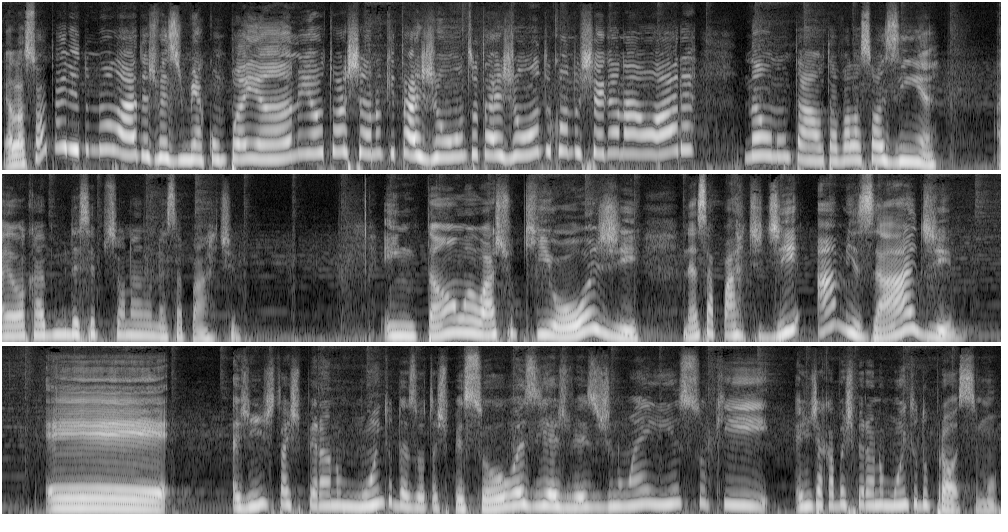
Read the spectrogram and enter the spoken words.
Ela só tá ali do meu lado, às vezes me acompanhando, e eu tô achando que tá junto, tá junto, quando chega na hora, não, não tá, eu tava lá sozinha. Aí eu acabo me decepcionando nessa parte. Então, eu acho que hoje, nessa parte de amizade, é, a gente está esperando muito das outras pessoas e às vezes não é isso que. A gente acaba esperando muito do próximo.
